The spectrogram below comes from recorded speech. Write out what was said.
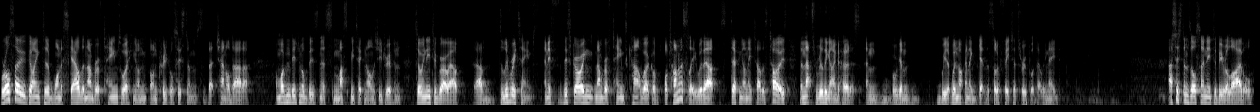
We're also going to want to scale the number of teams working on, on critical systems that channel data. A modern digital business must be technology driven, so we need to grow our, our delivery teams. And if this growing number of teams can't work autonomously without stepping on each other's toes, then that's really going to hurt us, and we're, going to, we're not going to get the sort of feature throughput that we need. Our systems also need to be reliable.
